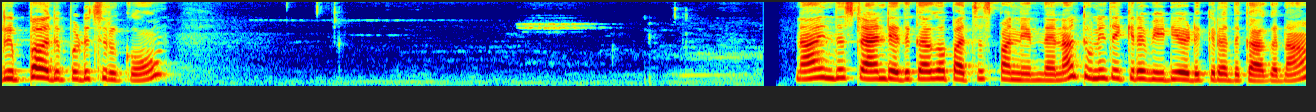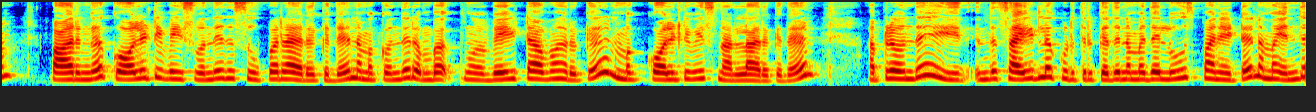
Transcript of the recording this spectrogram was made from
க்ரிப்பாக அது பிடிச்சிருக்கும். நான் இந்த ஸ்டாண்ட் எதுக்காக பர்ச்சேஸ் பண்ணியிருந்தேன்னா துணி தைக்கிற வீடியோ எடுக்கிறதுக்காக தான். பாருங்கள் குவாலிட்டி வைஸ் வந்து இது சூப்பராக இருக்குது. நமக்கு வந்து ரொம்ப வெயிட்டாகவும் இருக்குது நமக்கு குவாலிட்டி வைஸ் நல்லா இருக்குது. அப்புறம் வந்து இந்த சைடில் கொடுத்துருக்குது நம்ம இதை லூஸ் பண்ணிவிட்டு நம்ம எந்த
